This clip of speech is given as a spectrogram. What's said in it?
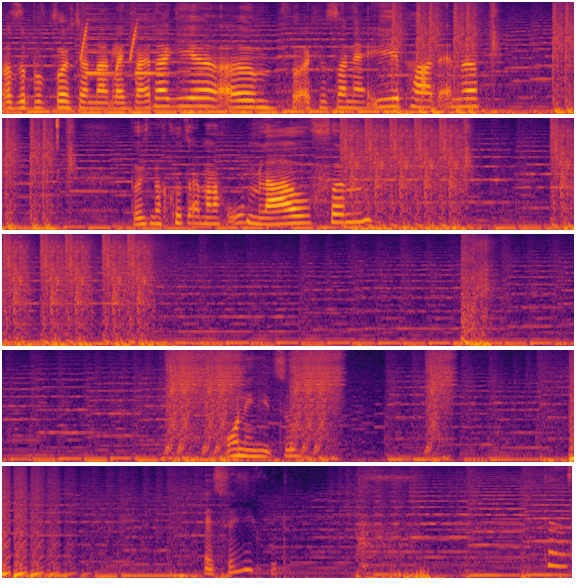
Also bevor ich dann da gleich weitergehe, ähm, für euch ist dann ja eh Part Ende, würde ich noch kurz einmal nach oben laufen. Ohne Hizu. Jetzt finde ich gut. Das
